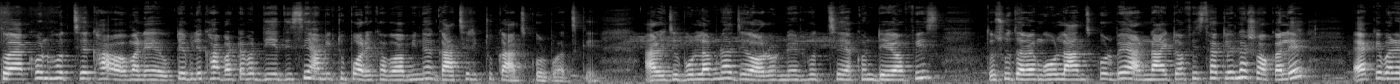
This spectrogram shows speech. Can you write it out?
তো এখন হচ্ছে খাওয়া মানে টেবিলে খাবার টাবার দিয়ে দিছি, আমি একটু পরে খাব, আমি না গাছের একটু কাজ করব আজকে। আর ওই যে বললাম না যে অরণ্যের হচ্ছে এখন ডে অফিস তো সুতরাং ও লাঞ্চ করবে আর নাইট অফিস থাকলে না সকালে একেবারে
